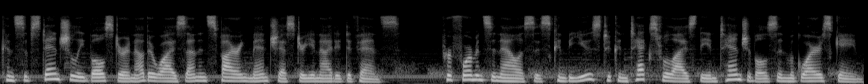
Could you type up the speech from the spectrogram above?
can substantially bolster an otherwise uninspiring Manchester United defence. Performance analysis can be used to contextualize the intangibles in Maguire's game.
